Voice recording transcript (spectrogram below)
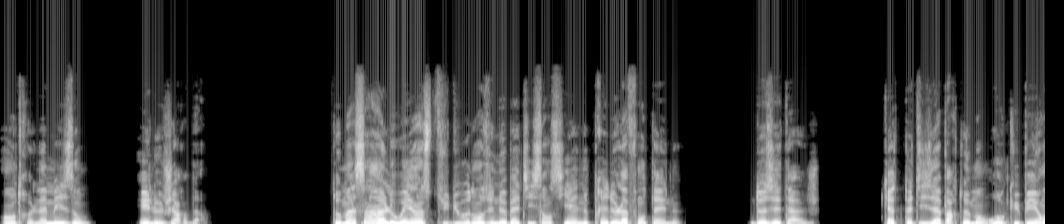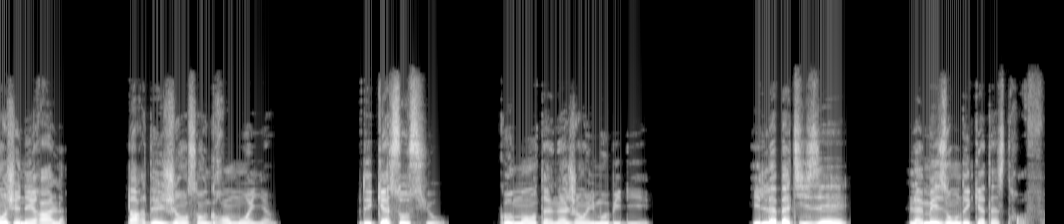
entre la maison et le jardin. Thomasin a loué un studio dans une bâtisse ancienne près de la fontaine. Deux étages. Quatre petits appartements occupés en général par des gens sans grands moyens. Des cas sociaux, commente un agent immobilier. Il l'a baptisé la maison des catastrophes.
